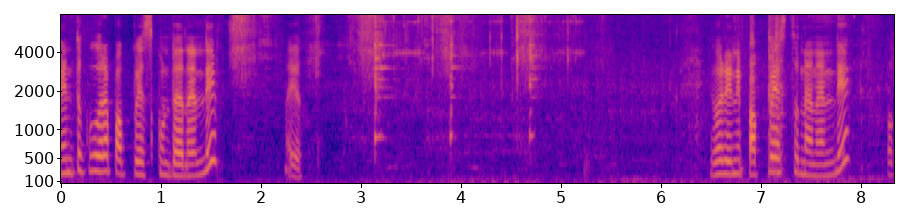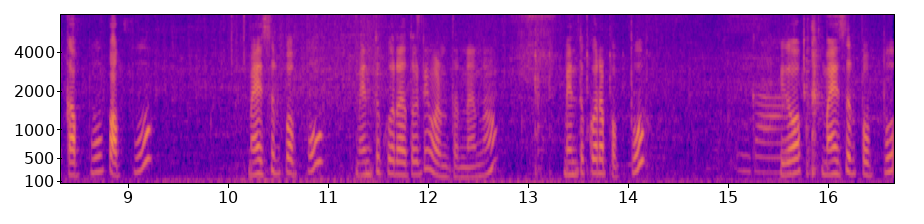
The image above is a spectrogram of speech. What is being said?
మెంతుకూర పప్పు వేసుకుంటానండి. అయ్యో. ఇగో నేను పప్పు వేస్తున్నానండి. ఒక కప్పు పప్పు మైసూర్ పప్పు మెంతుకూరతోటి వండుతున్నాను. మెంతుకూర పప్పు ఇగో మైసూర్ పప్పు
